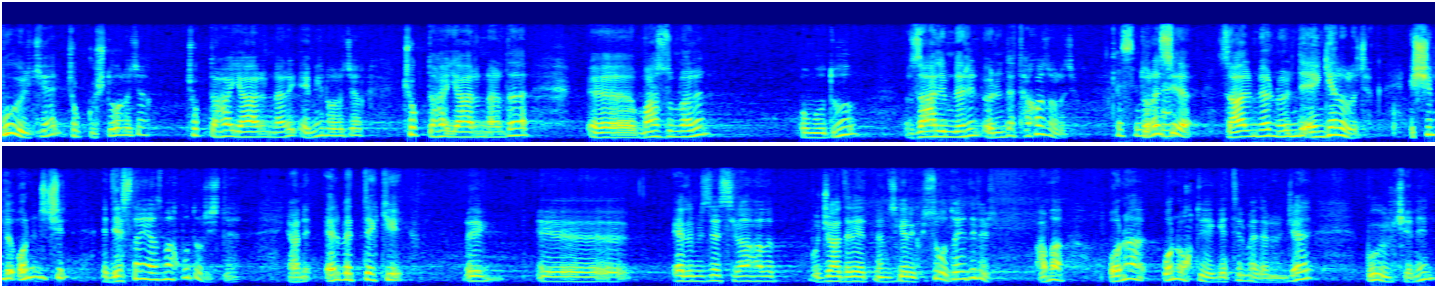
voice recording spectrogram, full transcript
bu ülke çok güçlü olacak. Çok daha yarınları emin olacak. Çok daha yarınlarda e, mazlumların umudu zalimlerin önünde takoz olacak. Kesinlikle. Dolayısıyla zalimlerin önünde engel olacak. E şimdi onun için e, destan yazmak budur işte. Yani elbette ki e, e, elimize silah alıp mücadele etmemiz gerekirse o da edilir. Ama ona o noktaya getirmeden önce bu ülkenin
